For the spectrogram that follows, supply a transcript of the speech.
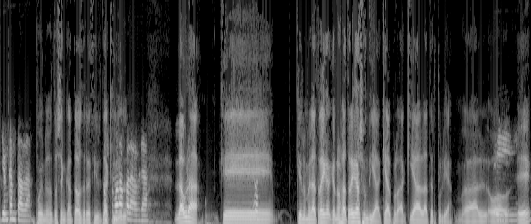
Yo encantada. Pues nosotros encantados de recibirte aquí. la palabra. Laura, que que no me la traiga, que nos la traigas un día aquí, al, aquí a la tertulia. ¿eh?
